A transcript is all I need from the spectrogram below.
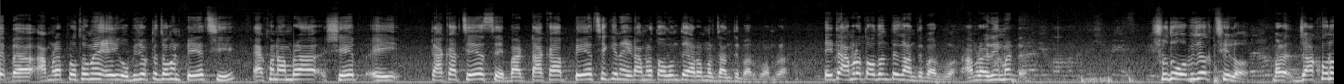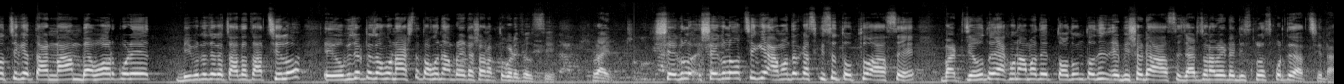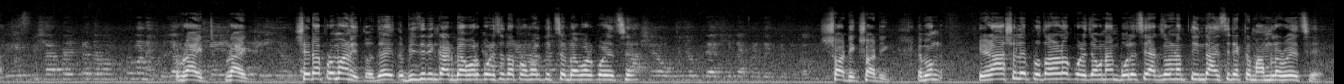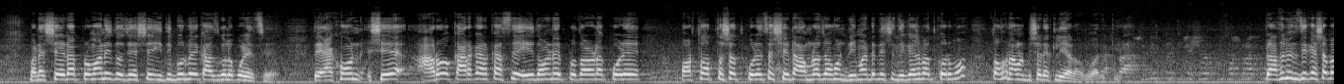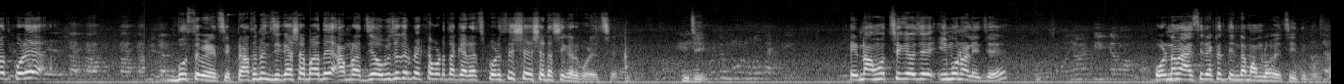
আমরা প্রথমে এই অভিযোগটা যখন পেয়েছি, এখন আমরা সে এই টাকা চেয়েছে বা টাকা পেয়েছে কিনা এটা আমরা তদন্তে আরও আমরা জানতে পারব আমরা। এটা আমরা তদন্তে জানতে পারব। আমরা রিমান্ড শুধু অভিযোগ ছিল মানে যখন হচ্ছে কি তার নাম ব্যবহার করে বিভিন্ন জায়গায় চাঁদা চাচ্ছিল, এই অভিযোগটা যখন আসছে তখন আমরা এটা শনাক্ত করে ফেলছি। রাইট সেগুলো সেগুলো হচ্ছে কি, আমাদের কাছে কিছু তথ্য আছে বাট যেহেতু এখন আমাদের তদন্তাধীন এই বিষয়টা আছে, যার জন্য আমরা এটা ডিসক্লোজ করতে যাচ্ছি না। রাইট রাইট সেটা প্রমাণিত, যে ভিজিটিং কার্ড ব্যবহার করেছে, তার প্রোফাইল পিকচার ব্যবহার করেছে। সঠিক সঠিক। এবং এরা আসলে প্রতারণা করে, যেমন আমি বলেছি, একজনের নাম তিনটা আইসিটি একটা মামলা রয়েছে। মানে সেটা প্রমাণিত যে সে ইতিপূর্বে কাজগুলো করেছে। তো এখন সে আরও কার কার কাছে এই ধরনের প্রতারণা করে অর্থ আত্মসাৎ করেছে সেটা আমরা যখন রিমান্ডে এসে জিজ্ঞাসাবাদ করব, তখন আমার বিষয়টা ক্লিয়ার হব আর কি। প্রাথমিক জিজ্ঞাসাবাদ করে বুঝতে পেরেছি। প্রাথমিক জিজ্ঞাসাবাদে আমরা যে অভিযোগের প্রেক্ষাপটে তাকে অ্যারেস্ট করেছি, সে সেটা স্বীকার করেছে। জি। এর নাম হচ্ছে কি যে ইমন আলী যে, ওর নামে আইসির একটা তিনটা মামলা হয়েছে ইতিপূর্বে।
